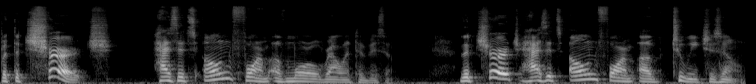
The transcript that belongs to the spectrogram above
But the church has its own form of moral relativism. The church has its own form of to each his own.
